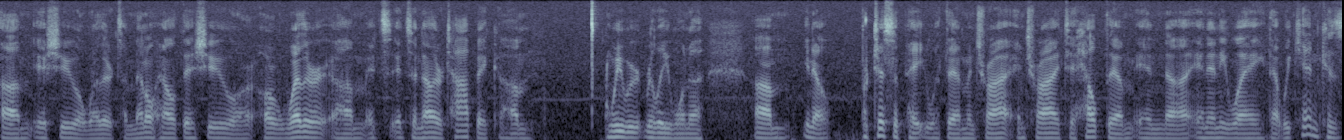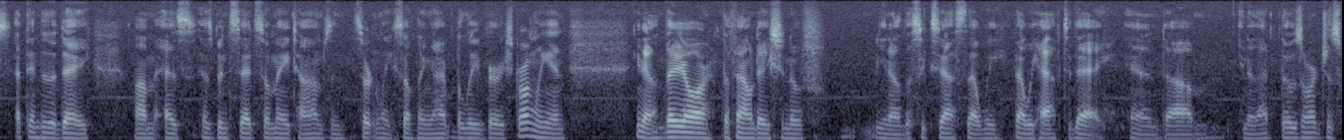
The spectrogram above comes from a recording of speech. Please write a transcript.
um, issue or whether it's a mental health issue or, or whether um, it's it's another topic. Um, we really want to, um, you know, participate with them and try and try to help them in uh, in any way that we can. Because at the end of the day, as has been said so many times, and certainly something I believe very strongly in, you know, they are the foundation of you know the success that we that we have today. And um, you know that those aren't just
